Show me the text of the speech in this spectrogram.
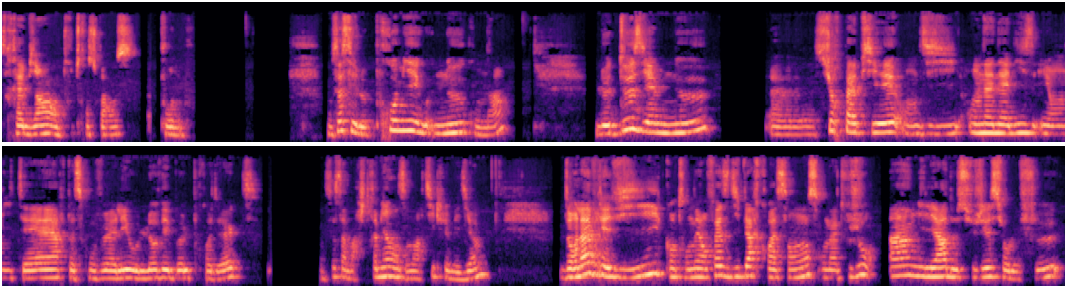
très bien en toute transparence pour nous. Donc ça, c'est le premier nœud qu'on a. Le deuxième nœud, euh, sur papier, on dit on analyse et on itère parce qu'on veut aller au lovable product. Donc ça, ça marche très bien dans un article médium. Dans la vraie vie, quand on est en phase d'hypercroissance, on a toujours un milliard de sujets sur le feu.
